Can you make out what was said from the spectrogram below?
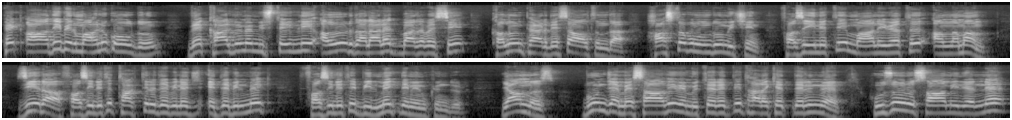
Pek adi bir mahluk olduğum ve kalbime müstevli ağır dalalet barbesi kalın perdesi altında hasta bulunduğum için fazileti maneviyatı anlamam. Zira fazileti takdir edebilmek, fazileti bilmek de mümkündür. Yalnız bunca mesavi ve mütereddit hareketlerin ve huzuru samilerine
